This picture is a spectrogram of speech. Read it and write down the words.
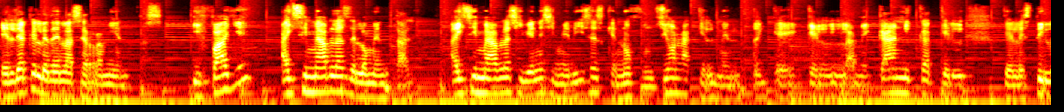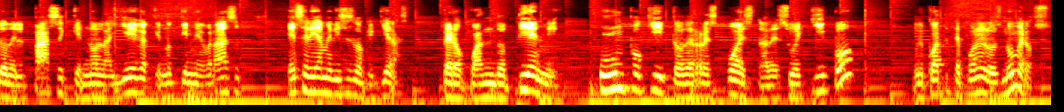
el día que le den las herramientas y falle, ahí sí me hablas de lo mental. Ahí sí me hablas y vienes y me dices que no funciona, que, el que, que la mecánica, que el, que el estilo del pase, que no la llega, que no tiene brazos. Ese día me dices lo que quieras. Pero cuando tiene un poquito de respuesta de su equipo, el cuate te pone los números.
